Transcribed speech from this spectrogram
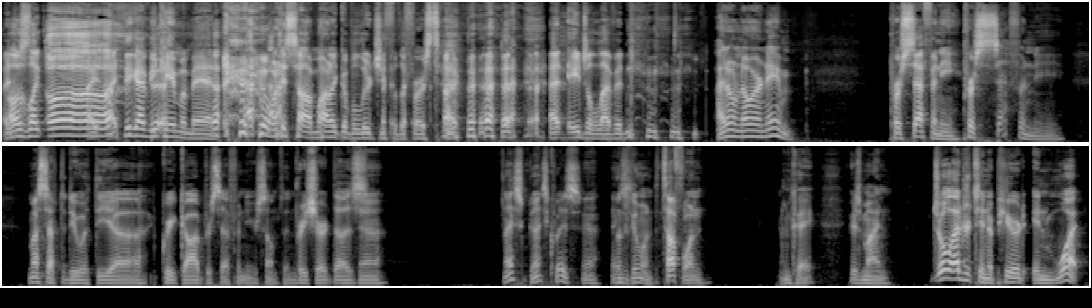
I, was like, uh, I, I think I became a man when I saw Monica Bellucci for the first time at age 11. I don't know her name. Persephone. Persephone must have to do with the uh, Greek god Persephone or something. Pretty sure it does. Yeah. Nice, nice quiz. Yeah, that was a good one. Tough one. Okay, here's mine. Joel Edgerton appeared in what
